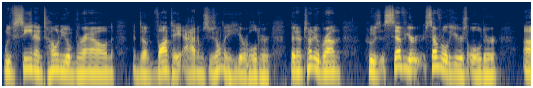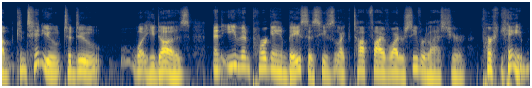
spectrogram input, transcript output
We've seen Antonio Brown and Davante Adams, who's only a year older, but Antonio Brown who's several several years older, um, continue to do what he does. And even per game basis, he's like top five wide receiver last year per game.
